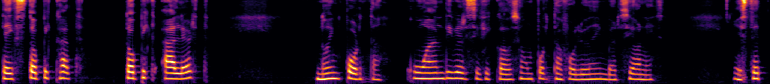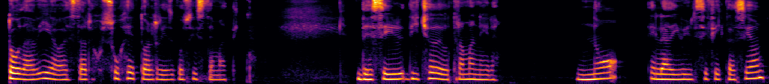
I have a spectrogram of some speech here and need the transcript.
text topic, topic alert. No importa cuán diversificado sea un portafolio de inversiones, este todavía va a estar sujeto al riesgo sistemático. Decir, dicho de otra manera, no en la diversificación,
